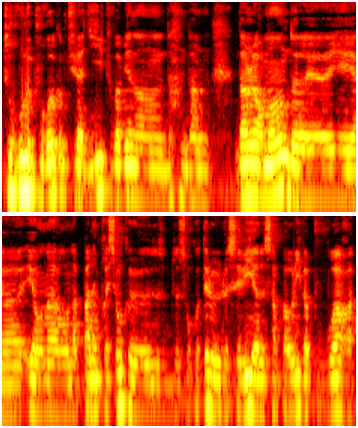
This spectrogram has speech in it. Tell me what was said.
tout, roule pour eux, comme tu l'as dit, tout va bien dans, dans, dans leur monde. Euh, et, euh, et on n'a on pas l'impression que de son côté, le, le Sevilla de Sampaoli va pouvoir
